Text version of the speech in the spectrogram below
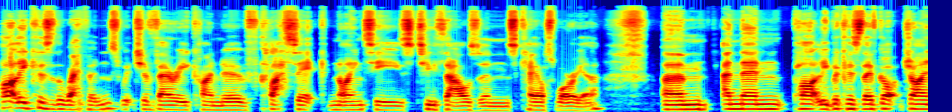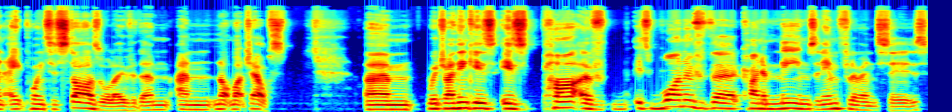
partly because of the weapons, which are very kind of classic 90s, 2000s chaos warrior. Um, and then partly because they've got giant eight pointed stars all over them and not much else um, which I think is is part of it's one of the kind of memes and influences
